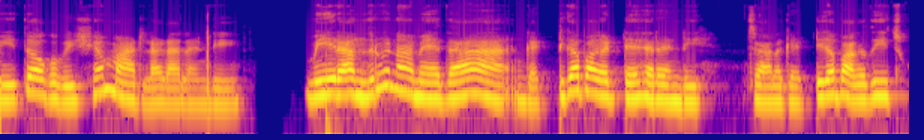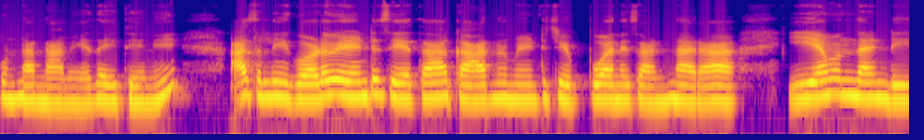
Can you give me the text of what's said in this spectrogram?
మీతో ఒక విషయం మాట్లాడాలండి. మీరందరూ నా మీద గట్టిగా పగట్టేశారండి. చాలా గట్టిగా పగ తీర్చుకుంటున్నారు నా మీద అయితేని. అసలు నీ గొడవ ఏంటి సీత? కారణం ఏంటి చెప్పు అనేసి అంటున్నారా? ఏముందండి?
